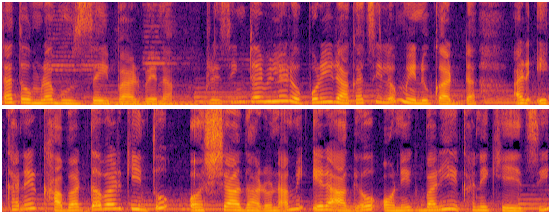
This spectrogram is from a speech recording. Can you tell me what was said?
তা তোমরা বুঝতেই পারবে না। ড্রেসিং টেবিলের ওপরেই রাখা ছিল মেনু কার্ডটা। আর এখানের খাবার দাবার কিন্তু অসাধারণ। আমি এর আগেও অনেকবারই এখানে খেয়েছি।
